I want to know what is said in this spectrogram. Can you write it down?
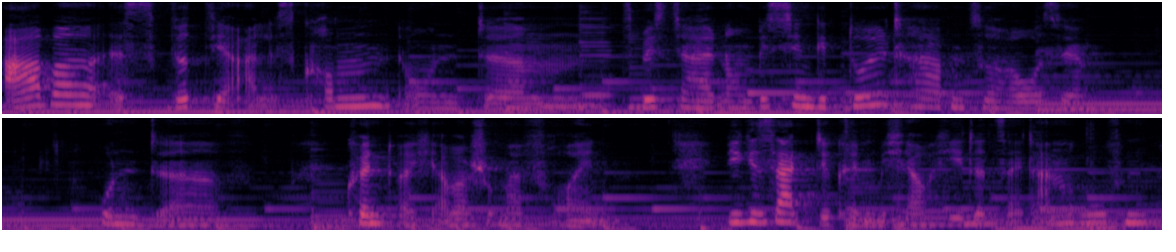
Aber es wird ja alles kommen und ähm, jetzt müsst ihr halt noch ein bisschen Geduld haben zu Hause und äh, könnt euch aber schon mal freuen. Wie gesagt, ihr könnt mich auch jederzeit anrufen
